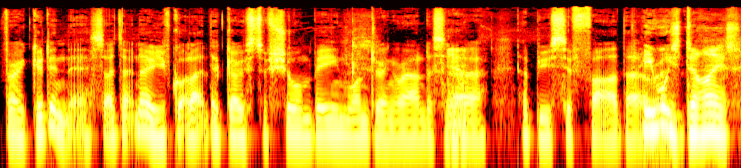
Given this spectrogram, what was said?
very good in this. I don't know. You've got like the ghost of Sean Bean wandering around as Yeah. her abusive father. He always and- dies.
